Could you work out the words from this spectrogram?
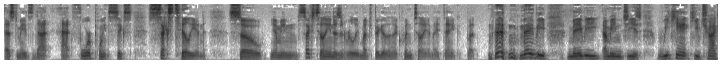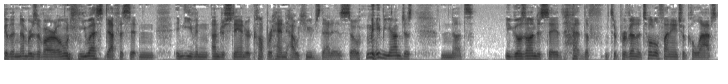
estimates that at 4.6 sextillion. So, I mean, sextillion isn't really much bigger than a quintillion, I think. But maybe, maybe, I mean, geez, we can't keep track of the numbers of our own U.S. deficit and, and even understand or comprehend how huge that is. So maybe I'm just nuts. He goes on to say that the, to prevent a total financial collapse,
